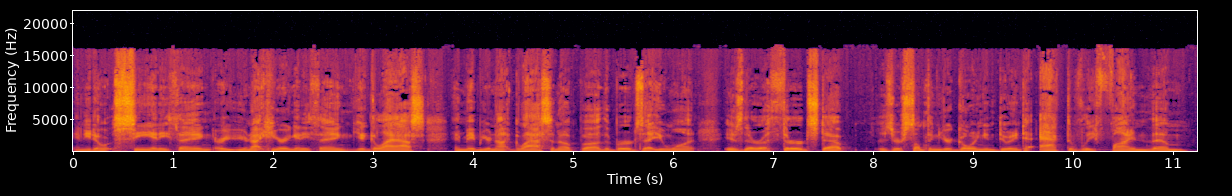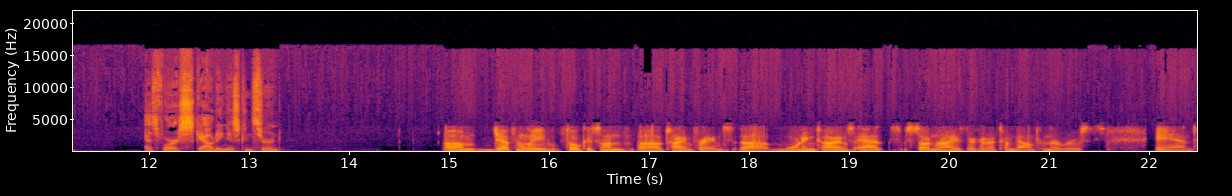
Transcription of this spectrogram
and you don't see anything or you're not hearing anything. You glass, and maybe you're not glassing up uh, the birds that you want. Is there a third step? Is there something you're going and doing to actively find them, as far as scouting is concerned? Um, definitely focus on uh, time frames. Uh, morning times at sunrise, they're going to come down from their roosts, and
